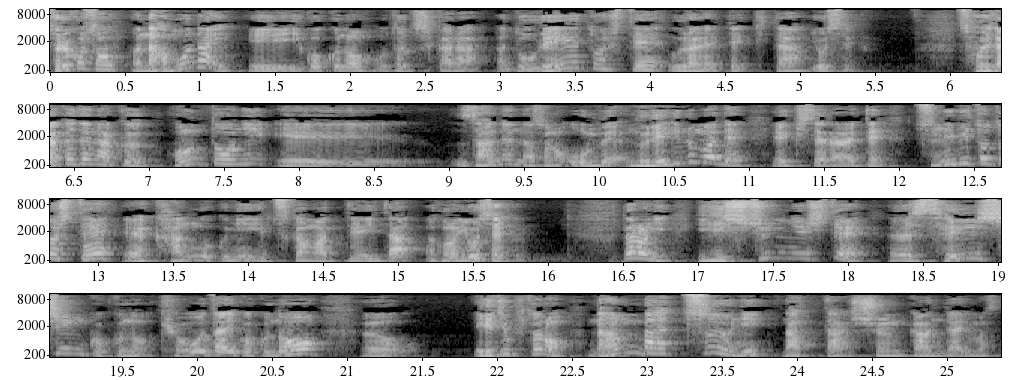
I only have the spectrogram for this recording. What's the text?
それこそ名もない異国の土地から奴隷として売られてきたヨセフ。それだけでなく、本当に、えー、残念なそのおめ、濡れ衣まで着せられて、罪人として監獄に捕まっていた、このヨセフ。なのに、一瞬にして、先進国の、兄弟国の、エジプトのナンバー2になった瞬間であります。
